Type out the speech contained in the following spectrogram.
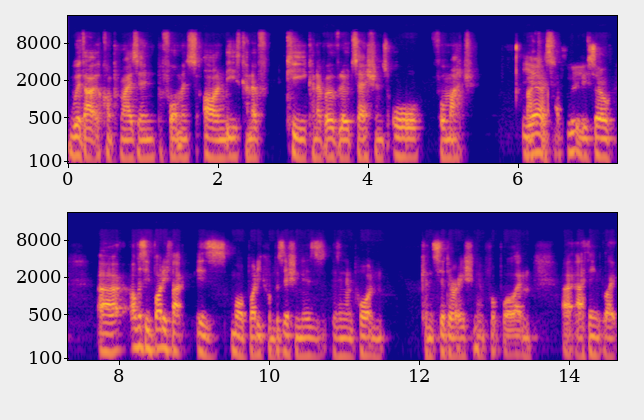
without compromising performance on these kind of key kind of overload sessions or for match? Matches? Yeah, absolutely. So uh, obviously, body fat is more body composition is is an important consideration in football, and I, I think like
